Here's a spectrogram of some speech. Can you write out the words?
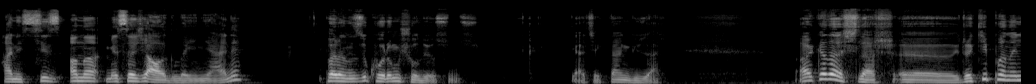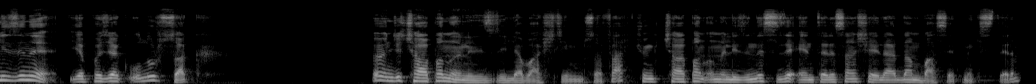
hani siz ana mesajı algılayın yani. Paranızı korumuş oluyorsunuz. Gerçekten güzel. Arkadaşlar, e, rakip analizini yapacak olursak önce çarpan analiziyle başlayayım bu sefer. Çünkü çarpan analizinde size enteresan şeylerden bahsetmek isterim.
